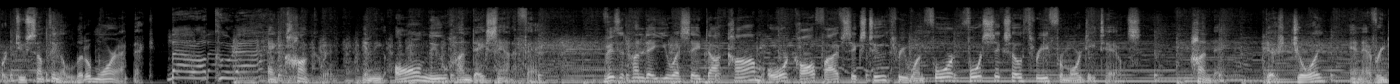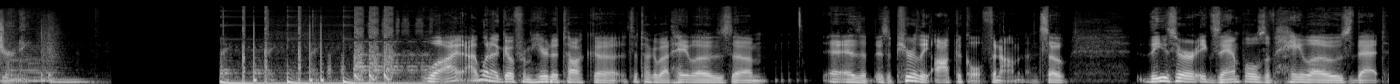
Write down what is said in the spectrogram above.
or do something a little more epic? And conquer it in the all new Hyundai Santa Fe. Visit HyundaiUSA.com or call 562 for more details. Hyundai, there's joy in every journey. Well, I, I want to go from here to talk uh, to talk about halos um, as a as a purely optical phenomenon. So these are examples of halos that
